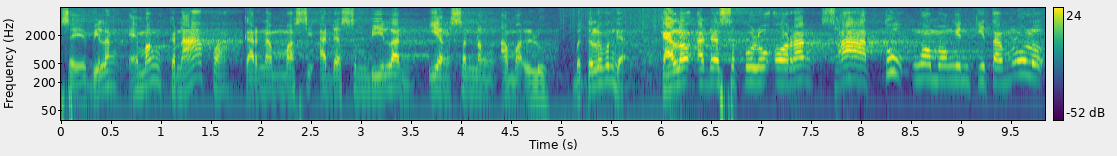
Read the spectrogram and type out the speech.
Saya bilang emang kenapa? Karena masih ada sembilan yang seneng sama lu. Betul apa enggak? Kalau ada 10 orang satu ngomongin kita melulu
